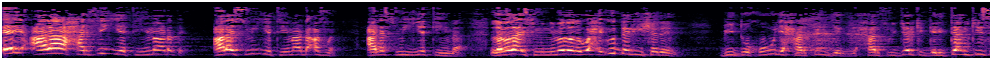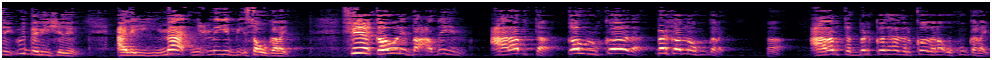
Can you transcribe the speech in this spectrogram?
ay calaa xarfiyatihima dhade calaa ismiyatihima dha cafwan calaa ismiyatihima labadaa isminimadooda waxay u daliishadeen bidukuuli xarfiljarri xarfuljarka gelitaankiisay u daliishadeen. Calayhimaa nicmo iyo bi'sa u galay. Fii qowli bacdihim carabta qowlkooda barhkoodna uu ku galay. Carabta barhkood hadalkoodana uu ku galay.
